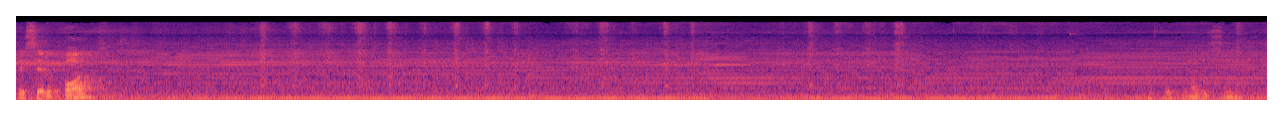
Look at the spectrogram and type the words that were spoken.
terceiro ponto. Um pouco mais assim.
